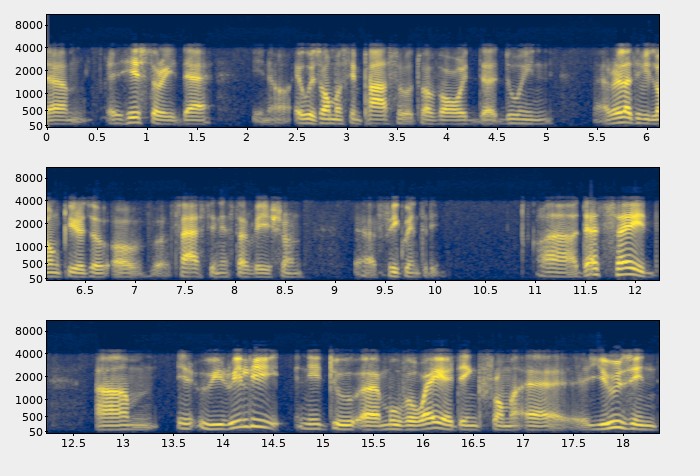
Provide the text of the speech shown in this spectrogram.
um, history that you know it was almost impossible to avoid uh, doing uh, relatively long periods of, of fasting and starvation uh, frequently. Uh, that said, um, it, we really need to uh, move away, I think, from uh, using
